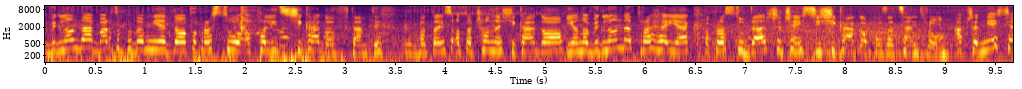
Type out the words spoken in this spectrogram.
wygląda bardzo podobnie do po prostu okolic Chicago w tamtych, bo to jest otoczone Chicago i ono wygląda trochę jak po prostu dalsze części Chicago poza centrum. A przedmieścia,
